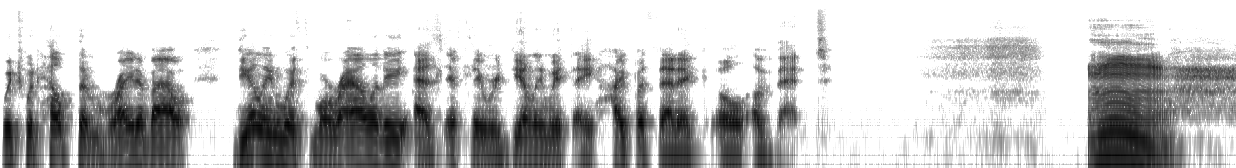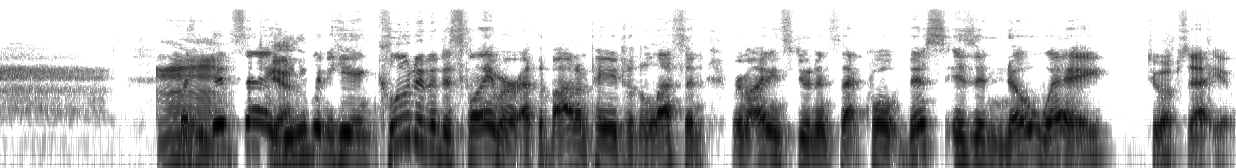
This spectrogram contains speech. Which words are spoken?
which would help them write about dealing with morality as if they were dealing with a hypothetical event. Mm. Mm. But he did say yeah. he even he included a disclaimer at the bottom page of the lesson reminding students that quote this is in no way to upset you.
